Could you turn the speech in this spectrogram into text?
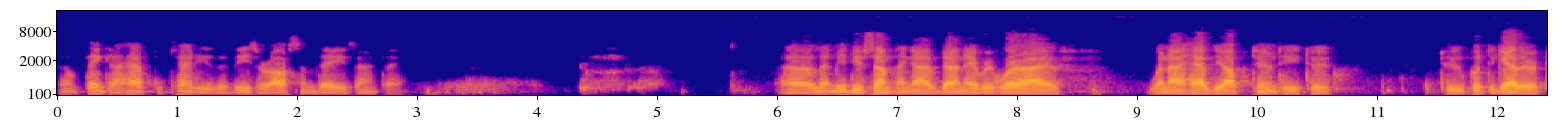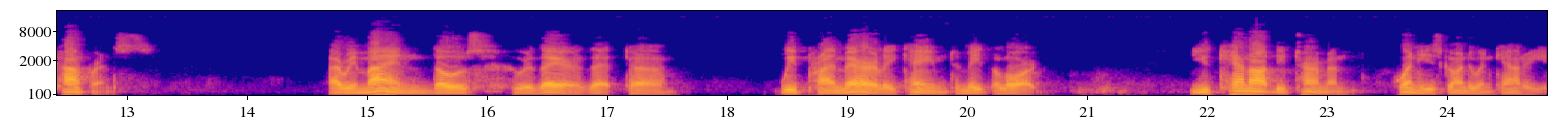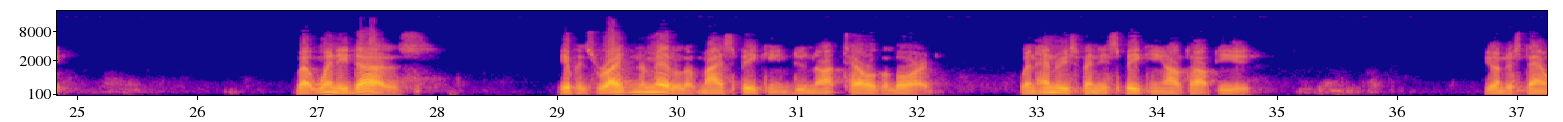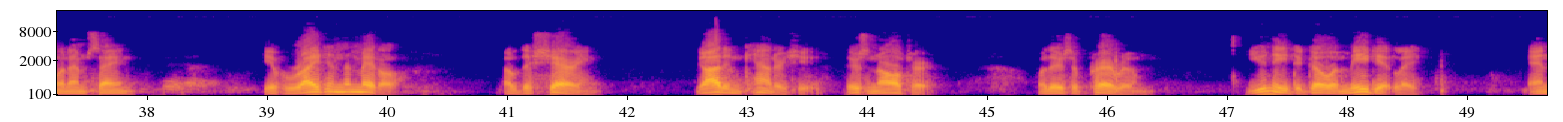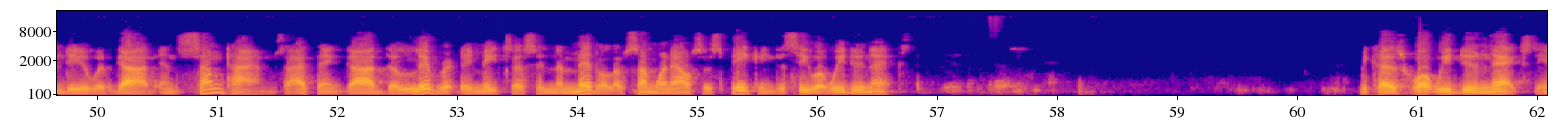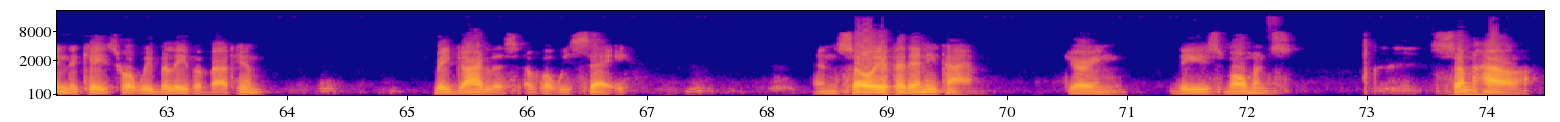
I don't think I have to tell you that these are awesome days, aren't they? Uh, let me do something I've done everywhere I've, when I have the opportunity to, to put together a conference. I remind those who are there that uh, we primarily came to meet the Lord. You cannot determine when He's going to encounter you. But when He does, if it's right in the middle of my speaking, do not tell the Lord. When Henry's finished speaking, I'll talk to you. You understand what I'm saying? If right in the middle of the sharing, God encounters you, there's an altar or there's a prayer room, you need to go immediately and deal with God. And sometimes I think God deliberately meets us in the middle of someone else's speaking to see what we do next. Because what we do next indicates what we believe about Him, regardless of what we say. And so, if at any time during these moments, somehow,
